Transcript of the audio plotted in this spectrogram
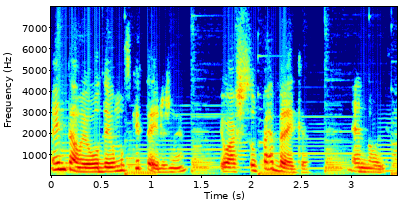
Então, eu odeio mosquiteiros, né? Eu acho super brega. É nóis.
